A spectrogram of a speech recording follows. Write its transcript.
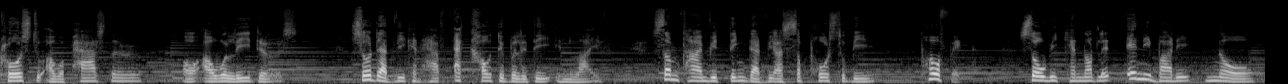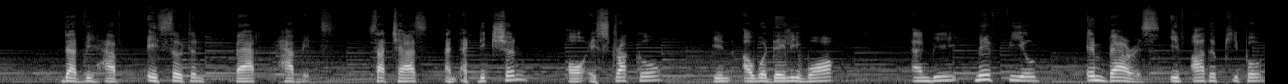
close to our pastor or our leaders so that we can have accountability in life. Sometimes we think that we are supposed to be perfect, so we cannot let anybody know that we have a certain bad habits, such as an addiction or a struggle in our daily walk, and we may feel embarrassed if other people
